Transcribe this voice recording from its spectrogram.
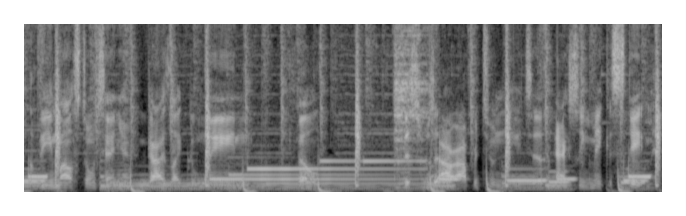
of the milestone tenure. Guys like Dwayne felt this was our opportunity to actually make a statement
